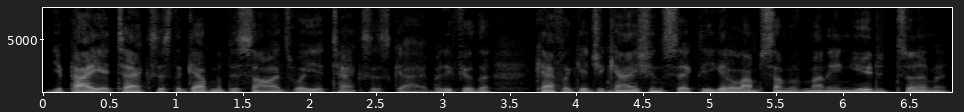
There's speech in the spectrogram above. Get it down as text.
You pay your taxes, the government decides where your taxes go. But if you're the Catholic education sector, you get a lump sum of money and you determine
